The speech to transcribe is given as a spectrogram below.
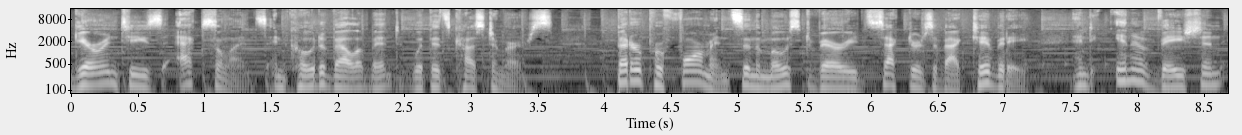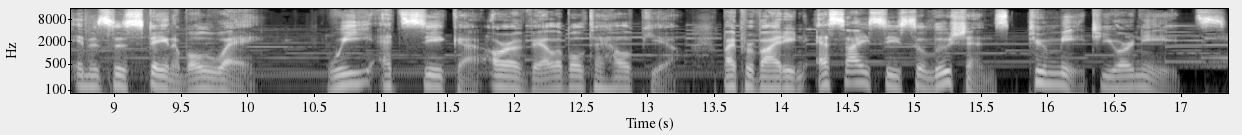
guarantees excellence in co-development with its customers, better performance in the most varied sectors of activity, and innovation in a sustainable way. We at Sika are available to help you by providing SIC solutions to meet your needs.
